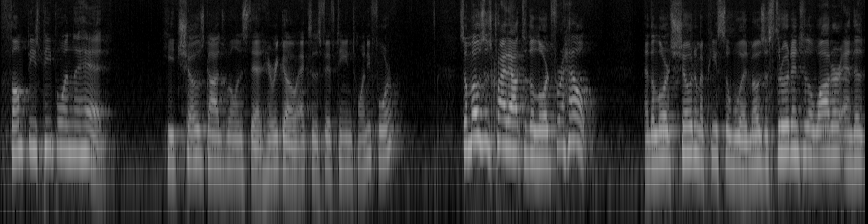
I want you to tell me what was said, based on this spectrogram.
thump these people in the head, he chose God's will instead. Here we go Exodus 15 24. So Moses cried out to the Lord for help. And the Lord showed him a piece of wood. Moses threw it into the water, and, the,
